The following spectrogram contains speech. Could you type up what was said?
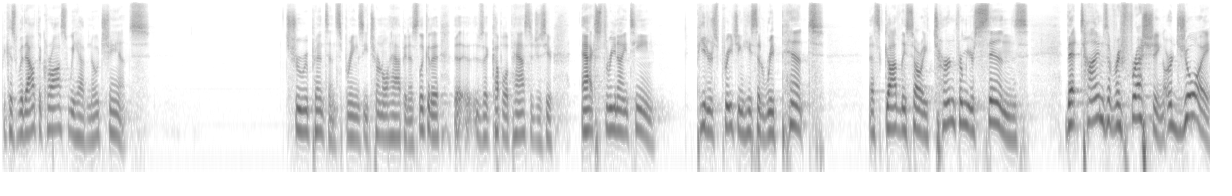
Because without the cross, we have no chance. True repentance brings eternal happiness. Look at it. There's a couple of passages here. Acts 3:19. Peter's preaching, he said, Repent. That's godly sorrow. Turn from your sins that times of refreshing or joy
